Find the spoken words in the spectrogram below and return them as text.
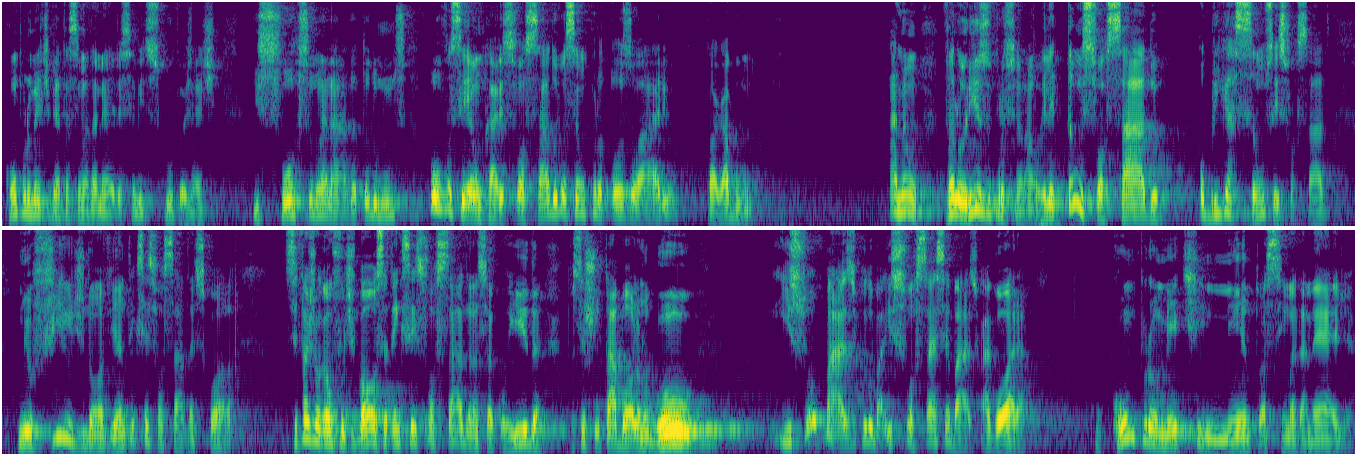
comprometimento acima da média. Você me desculpa, gente. Esforço não é nada. Todo mundo. Ou você é um cara esforçado, ou você é um protozoário vagabundo. Ah, não, valoriza o profissional. Ele é tão esforçado, obrigação ser esforçado. O meu filho de 9 anos tem que ser esforçado na escola. Você vai jogar um futebol, você tem que ser esforçado na sua corrida, você chutar a bola no gol. Isso é o básico do esforçar é ser básico. Agora, o comprometimento acima da média,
